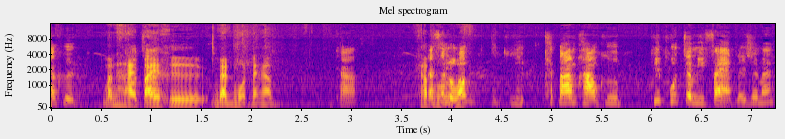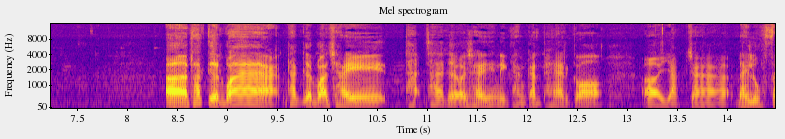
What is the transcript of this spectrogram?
ก็คือ มันหายไปเข้าใจคือแบตหมดนะครับ ครับ ครับแต่ผสมรุปว่าตามข่าวคือพี่พุทธจะมีแฝดเลยใช่ไหมเอ่อ ถ้าเกิดว่าถ้าเกิดว่าใช้ถ้าถ้าเกิดว่าใช้เทคนิคทางการแพทย์ก็เอ่ออยากจะได้ลูกแฝ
